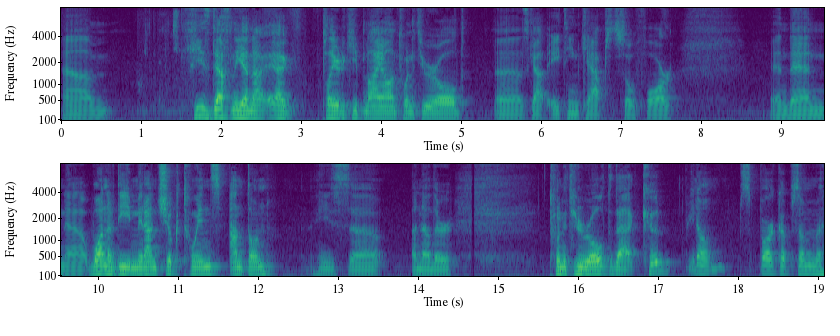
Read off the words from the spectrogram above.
Um, he's definitely an, a player to keep an eye on. 22 year old. Uh, he's got 18 caps so far. And then uh, one of the Miranchuk twins, Anton. He's uh, another 22 year old that could, you know, spark up some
